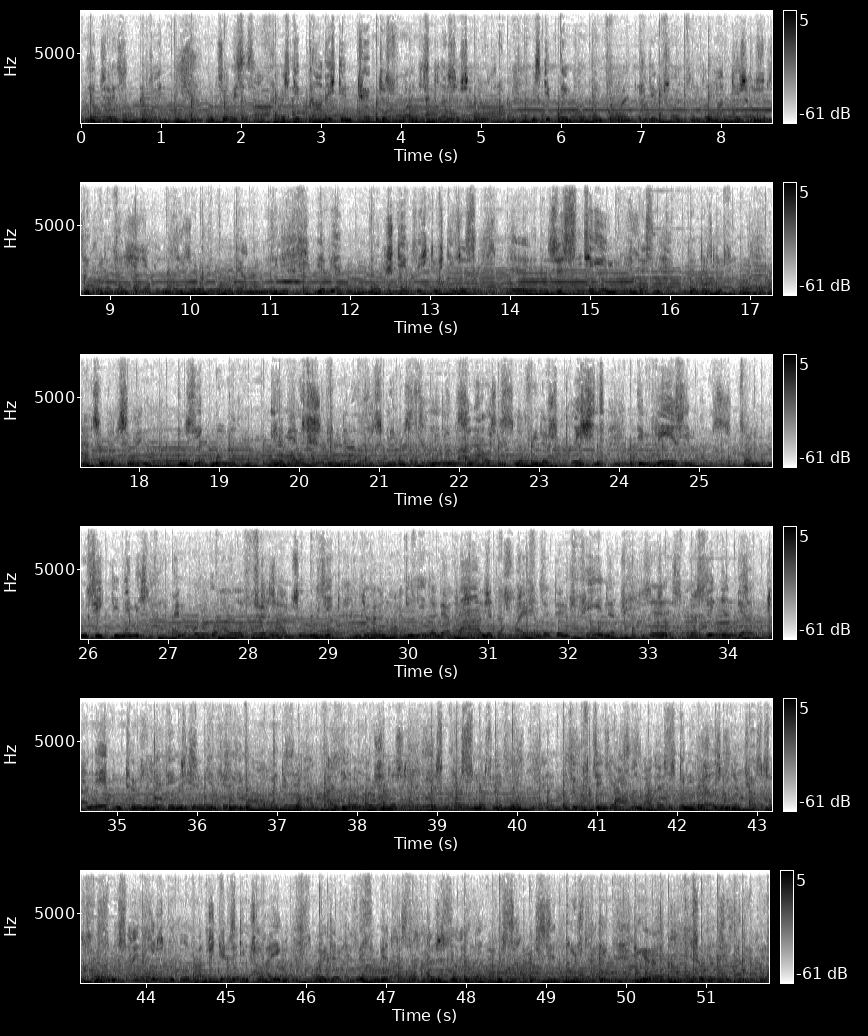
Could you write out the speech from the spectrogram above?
Free Jazz-Fan. Und so ist es auch. Es gibt gar nicht den Typ des Freundes klassischer Musik. Es gibt den Opernfreund, den Freund von romantischer Musik oder von Barockmusik oder von moderner Musik. Wir werden buchstäblich durch dieses äh, System, in dessen Händen wir uns befinden, dazu erzogen, Musik nur noch in Ausstände auszuleben. Das minimale Ausdruck. Das widerspricht dem Wesen von Musik, die nämlich eine ungeheure Fülle hat zur Musik gehören auch die Lieder der Wale, das Pfeifen der Delfine, äh, das Singen der Planetentöne, mit denen ich so intensiv arbeite, überhaupt all die Geräusche des, des Kosmos. Vor 15 Jahren war das Universum, der Hörens, ein Inbegriff an Stille und Schweigen. Heute wissen wir, dass das alles so wunderbare Sounds sind, die es da gibt. Die gehören auch zur Musik. Das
